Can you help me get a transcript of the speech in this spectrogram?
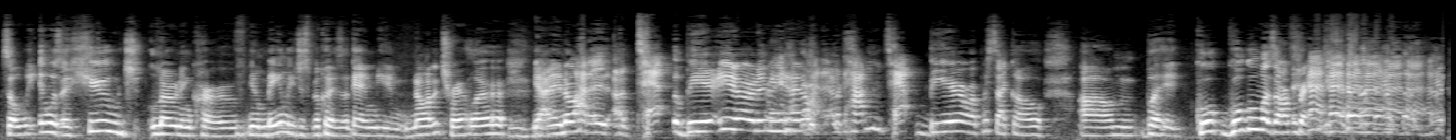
so we, it was a huge learning curve. You know, mainly just because again, you know how to trailer. Mm-hmm. Yeah, I didn't know how to uh, tap the beer. You know what I mean? I know how, like how do you tap beer or prosecco? Um, but Google was our friend.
